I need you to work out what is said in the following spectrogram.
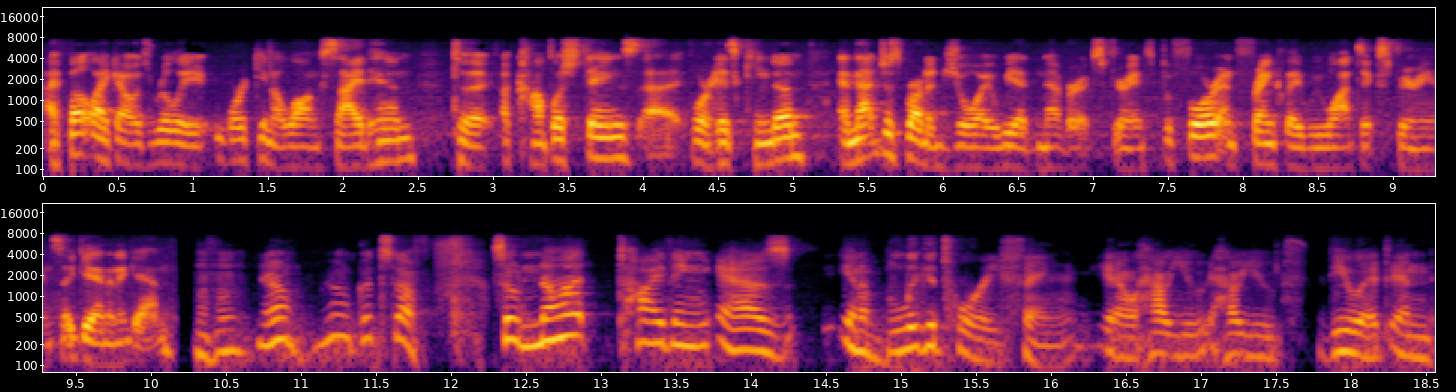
I felt like I was really working alongside Him to accomplish things uh, for His kingdom, and that just brought a joy we had never experienced before, and frankly, we want to experience again and again. Mm-hmm. Yeah, yeah, good stuff. So not tithing as an obligatory thing, you know how you how you view it and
